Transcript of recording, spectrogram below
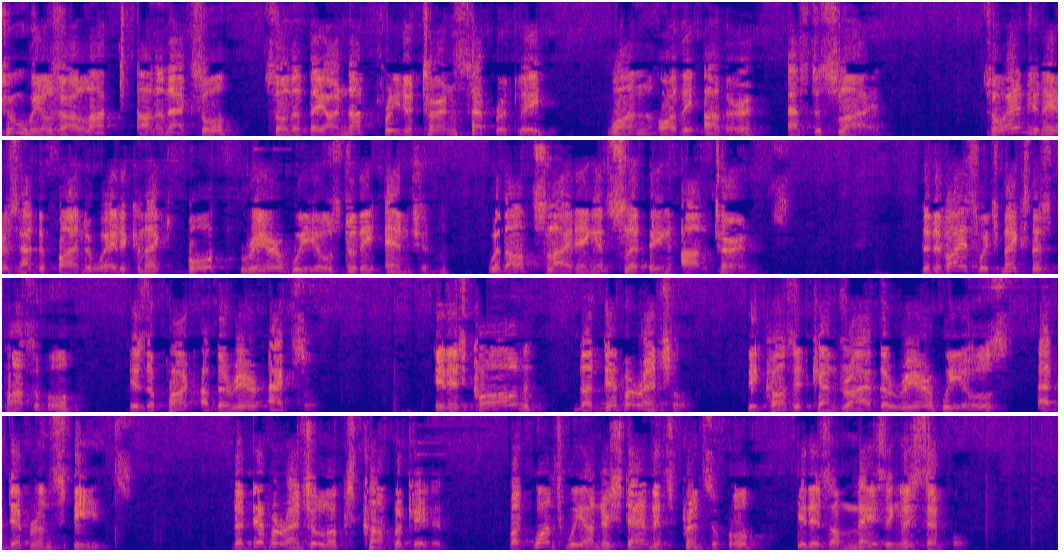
Two wheels are locked on an axle so that they are not free to turn separately. One or the other has to slide. So engineers had to find a way to connect both rear wheels to the engine without sliding and slipping on turns. The device which makes this possible is a part of the rear axle. It is called the differential because it can drive the rear wheels at different speeds. The differential looks complicated, but once we understand its principle, it is amazingly simple.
